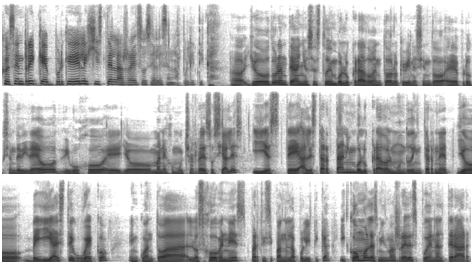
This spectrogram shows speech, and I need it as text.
José Enrique, ¿por qué elegiste las redes sociales en la política? Uh, yo durante años estoy involucrado en todo lo que viene siendo eh, producción de video, dibujo, eh, yo manejo muchas redes sociales y este, al estar tan involucrado al mundo de Internet, yo veía este hueco en cuanto a los jóvenes participando en la política y cómo las mismas redes pueden alterar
